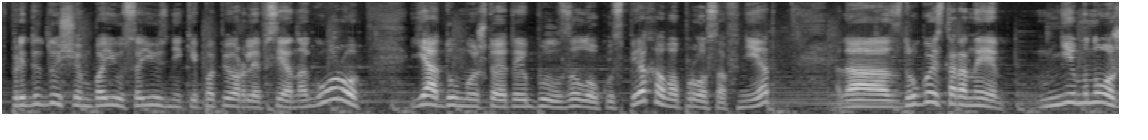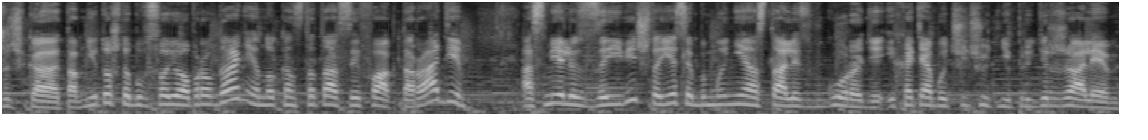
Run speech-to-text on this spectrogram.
В предыдущем бою союзники поперли все на гору. Я думаю, что это и был залог успеха, вопросов нет. А, с другой стороны, немножечко, там не то чтобы в свое оправдание, но констатации факта ради, осмелюсь заявить, что если бы мы не остались в городе и хотя бы чуть-чуть не придержали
